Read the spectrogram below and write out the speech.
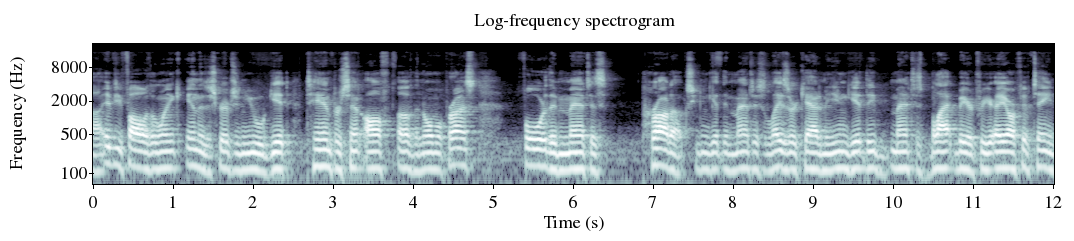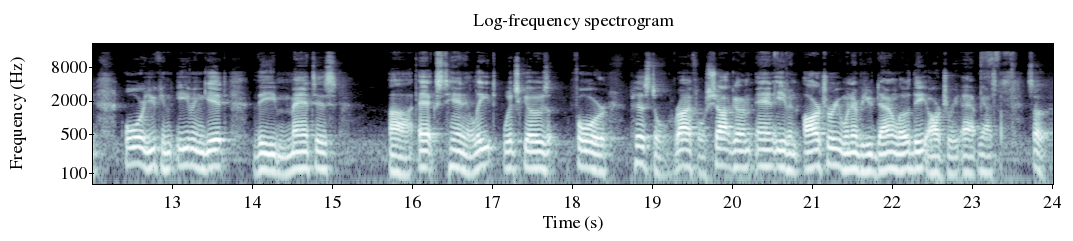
Uh, if you follow the link in the description, you will get 10% off of the normal price for the Mantis products. You can get the Mantis Laser Academy. You can get the Mantis Blackbeard for your AR-15, or you can even get the Mantis uh, X10 Elite, which goes for pistol, rifle, shotgun, and even archery whenever you download the archery app, guys. So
